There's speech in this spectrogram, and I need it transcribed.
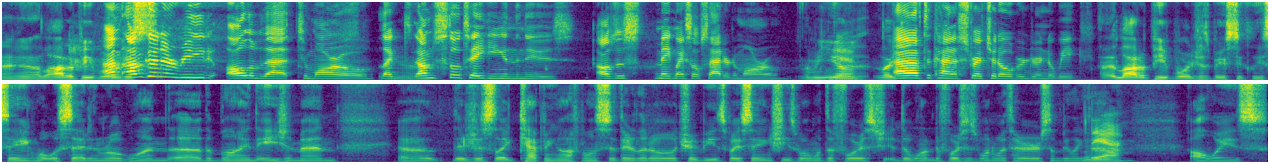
A lot of people. I'm just, I'm gonna read all of that tomorrow. Like Yeah. I'm still taking in the news. I'll just make myself sadder tomorrow. I mean, you Yeah. know, like I have to kind of stretch it over during the week. a lot of people are just basically saying what was said in Rogue One. Uh, the blind Asian man. Uh, they're just like capping off most of their little tributes by saying she's one with the Force. She, the one, the Force is one with her, or something like that. Yeah, Always.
